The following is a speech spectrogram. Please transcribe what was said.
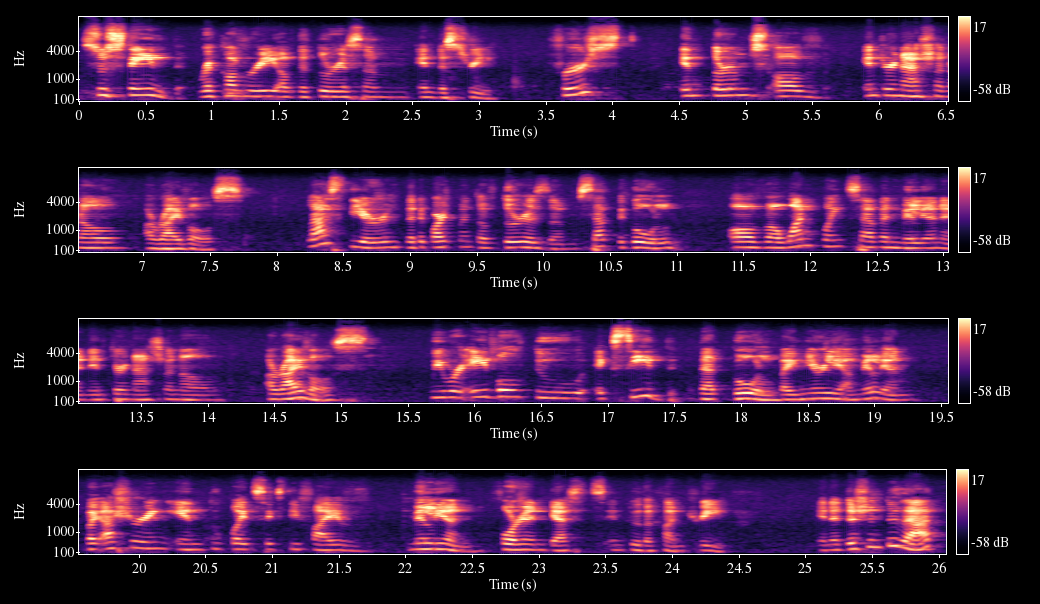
Sustained recovery of the tourism industry. First, in terms of international arrivals. Last year, the Department of Tourism set the goal of uh, 1.7 million in international arrivals. We were able to exceed that goal by nearly a million by ushering in 2.65 million foreign guests into the country. In addition to that,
